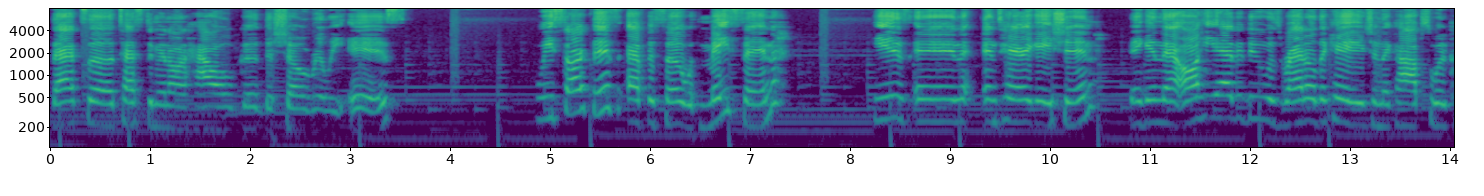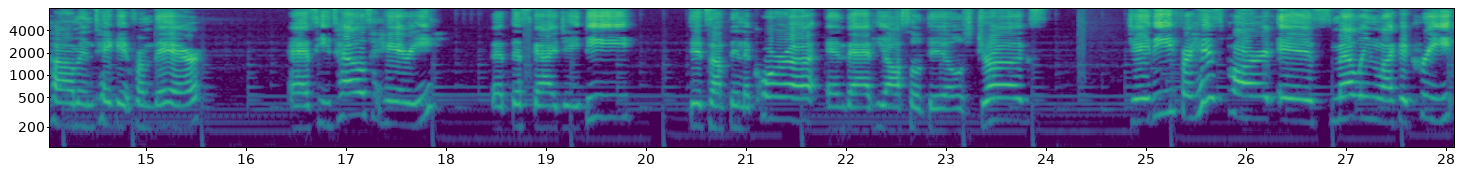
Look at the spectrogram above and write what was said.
that's a testament on how good the show really is. We start this episode with Mason. He is in interrogation, thinking that all he had to do was rattle the cage and the cops would come and take it from there. As he tells Harry that this guy JD did something to Cora and that he also deals drugs JD, for his part, is smelling like a creep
